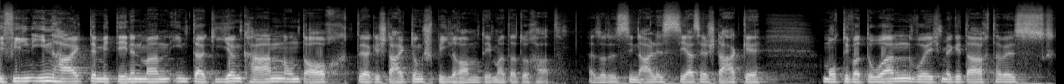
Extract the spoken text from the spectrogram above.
die vielen Inhalte, mit denen man interagieren kann und auch der Gestaltungsspielraum, den man dadurch hat. Also das sind alles sehr, sehr starke Motivatoren, wo ich mir gedacht habe, es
